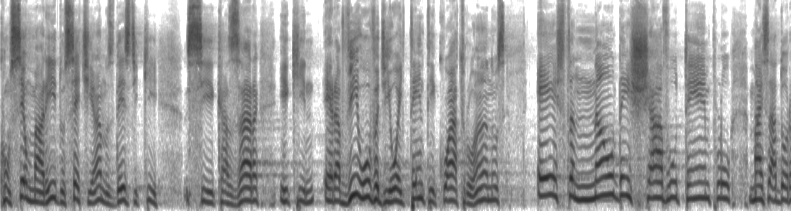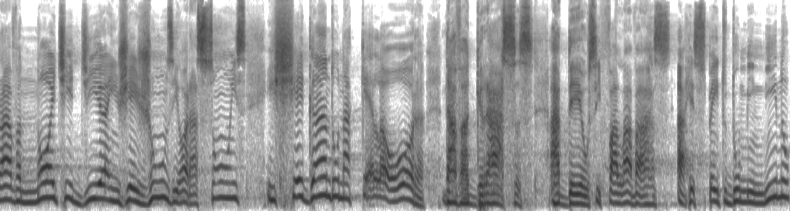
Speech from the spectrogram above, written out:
com seu marido sete anos, desde que se casara, e que era viúva de 84 anos, esta não deixava o templo, mas adorava noite e dia em jejuns e orações, e chegando naquela hora, dava graças a Deus e falava a, respeito do menino,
